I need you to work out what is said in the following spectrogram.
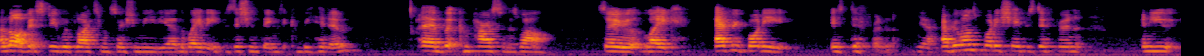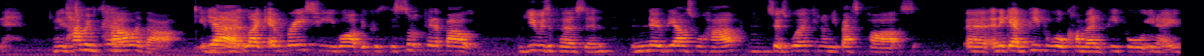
a lot of it's to do with lighting on social media, the way that you position things, it can be hidden, um, but comparison as well. So, like, everybody is different. Yeah. Everyone's body shape is different, and you You have to empower that. you yeah, know? like embrace who you are because there's something about you as a person that nobody else will have. Mm. So it's working on your best parts. Uh, and again, people will comment. People, you know,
